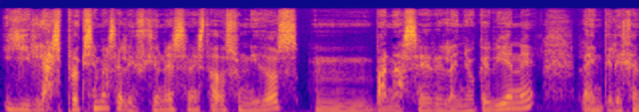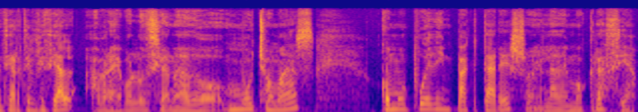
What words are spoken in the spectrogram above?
y las próximas elecciones en Estados Unidos mm, van a ser el año que viene. La inteligencia artificial habrá evolucionado mucho más. ¿Cómo puede impactar eso en la democracia?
